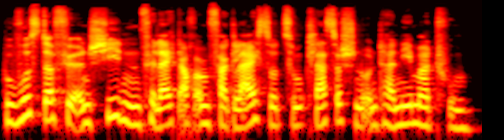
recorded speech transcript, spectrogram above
bewusst dafür entschieden, vielleicht auch im Vergleich so zum klassischen Unternehmertum.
